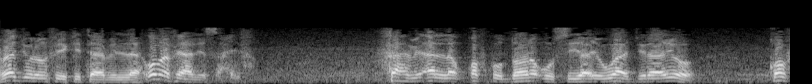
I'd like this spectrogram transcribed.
rajulu fi kitaab illah wama fi hadihi صaxiifa fahmi alla qofkuu doono uu siiyaayo waa jiraayo qof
